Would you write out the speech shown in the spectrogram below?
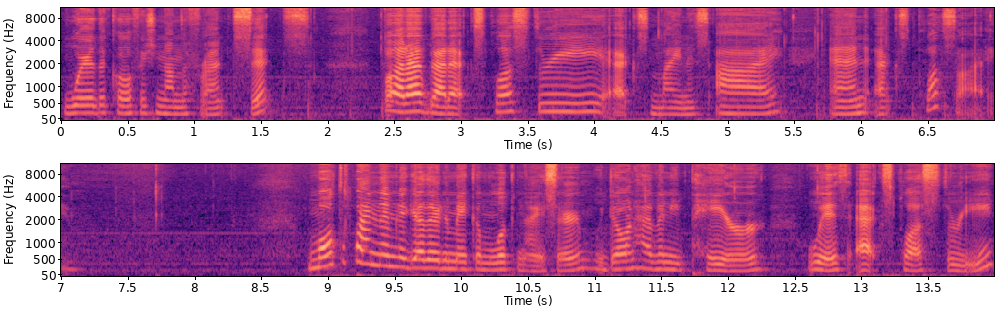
where the coefficient on the front sits, but I've got x plus 3, x minus i, and x plus i multiplying them together to make them look nicer. We don't have any pair with x plus 3,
